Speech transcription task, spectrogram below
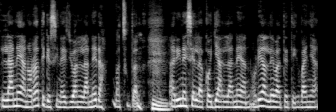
lanean, horatik ezin ez joan lanera batzutan, hmm. ari naizelako ja lanean, hori alde batetik, baina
